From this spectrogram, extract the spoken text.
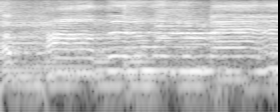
upon them with a man.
